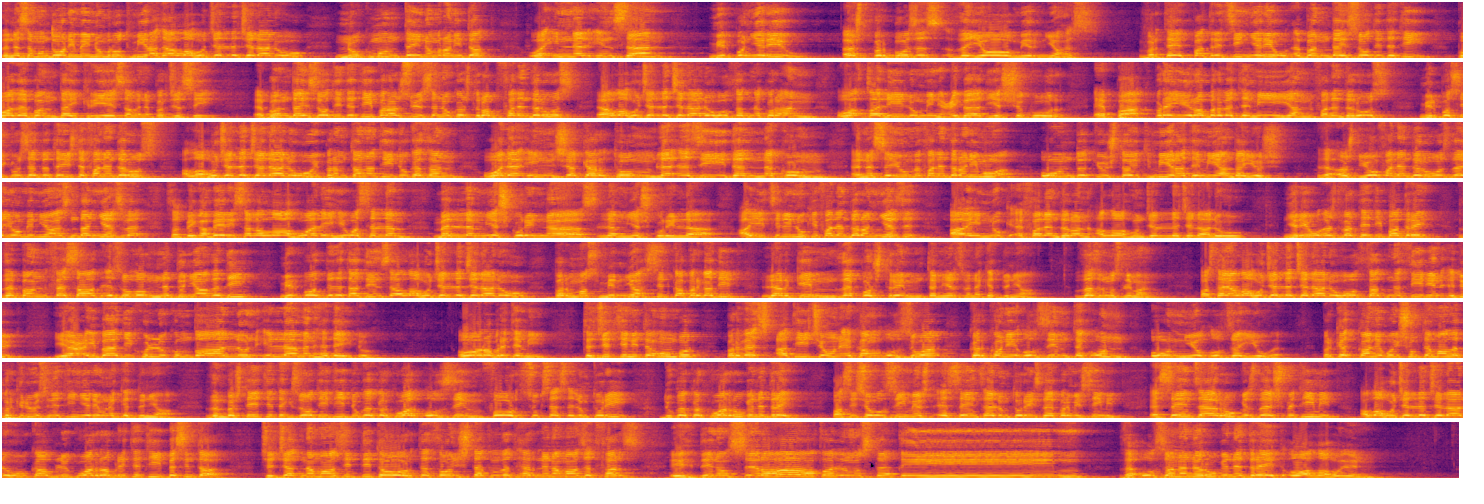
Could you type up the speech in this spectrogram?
Dhe nëse mundoni me i numru të mirat e Allahut xhelle xhelaluhu, nuk mund të i numroni dot, wa innel insan, mirëpo njeriu është përbuzës dhe jo mirënjohës. Vërtet padrejtësinë njeriu e bën ndaj Zotit të tij, po edhe e bën ndaj krijesave në përgjithësi, E bën ndaj Zotit të tij për arsye se nuk është rob falënderues, e Allahu xhalla xhelaluhu thotë në Kur'an, Wa qalilun min ibadiyash shakur, E pak prej robërve të mi janë falënderues, mirëpo sikurse do të ishte falënderues, Allahu xhalla xhelaluhu i premton atij duke thënë, Wa la in shakartum la azidannakum, E nëse ju më falënderoni mua, unë do t'ju shtoj të mirat e mia ndaj jush. Dhe është jo falënderues dhe jo mirënjohës ndaj njerëzve, thotë Pejgamberi sallallahu alejhi ua sellem, Men lem jeshkurin nas, lem jeshkurin lah, Ai i cili nuk i falënderon njerëzit, ai nuk e falënderon Allahun xhelle xhelaluhu. Njeriu është vërtet i padrejtë dhe bën fesad e zullum në dunja dhe din, mirëpo le ta dinë se Allahu xhelle xhelaluhu për mosmirënjohësit ka përgatitë largim dhe poshtrim të njerëzve në këtë dunja. Vëllezër muslimanë! Pastaj Allahu xhelle xhelaluhu thotë në thirrjen e dytë, Ja ibadi kullukum dallun illa men hedejtuh. O robërit e mi, të gjithë jeni të humbur, përveç atij që unë e kam udhëzuar, kërkoni udhëzim tek unë, unë ju udhëzoj juve. Për këtë ka nevojë shumë të madhe për krijuesin e tij njeriu në këtë dunja, dhe mbështetje tek Zoti i tij duke kërkuar udhëzim, forcë, sukses e lumturi, duke kërkuar rrugën e drejtë, Pasi që udhëzimi është esenca e lumturisë dhe e përmirësimit, esenca e rrugës dhe e shpëtimit, Allahu xhelle xhelaluhu ka obliguar robërit e Tij besimtarë që gjatë namazit ditor të thojnë shtatëmbëdhjetë herë në namazet farz, Ihdina s-sirata l-mustaqim, dhe udhëzona në rrugën e drejtë, o Allahu ynë.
